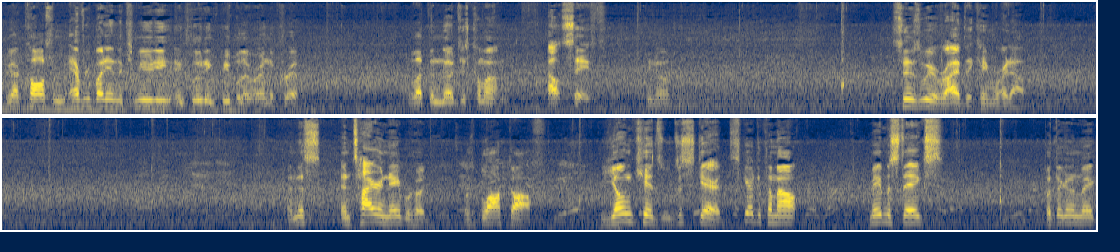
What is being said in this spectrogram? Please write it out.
We got calls from everybody in the community, including people that were in the crib. Let them know just come out out safe, you know. As soon as we arrived, they came right out. And this entire neighborhood was blocked off. Young kids were just scared, scared to come out, made mistakes, but they're gonna make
